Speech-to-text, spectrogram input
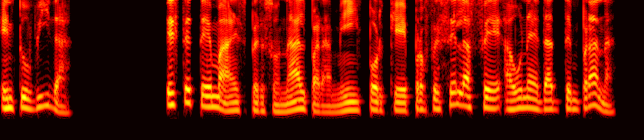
en tu vida. Este tema es personal para mí porque profesé la fe a una edad temprana.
